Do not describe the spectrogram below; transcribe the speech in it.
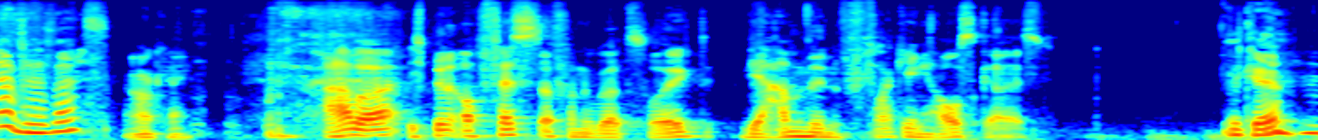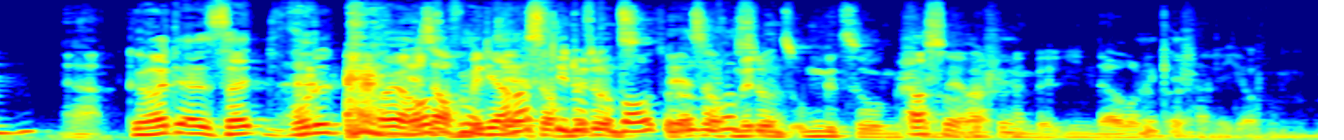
Ja, wer weiß. Okay. Aber ich bin auch fest davon überzeugt, wir haben den fucking Hausgeist. Okay. Ja. Gehört er, seid, wurde euer Haus auf dem auch Indianerfriedhof mit uns, gebaut der oder ist auch mit uns umgezogen schon. Ach so, der war okay. schon in Berlin, da wurde wahrscheinlich auf dem.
